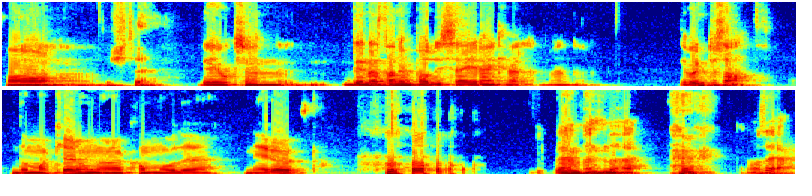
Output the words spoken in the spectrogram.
Ja, just det. Det är också en... Det är nästan en podd i sig den kvällen, men eh, det var intressant. De makaronerna kom både ner och upp. Där, kan man säga.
